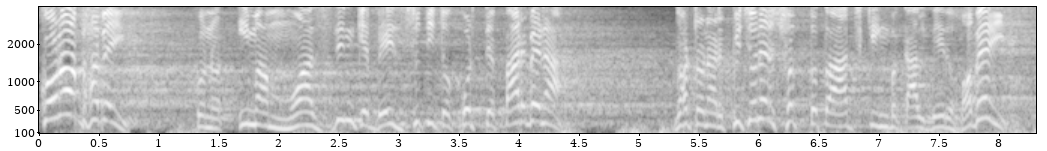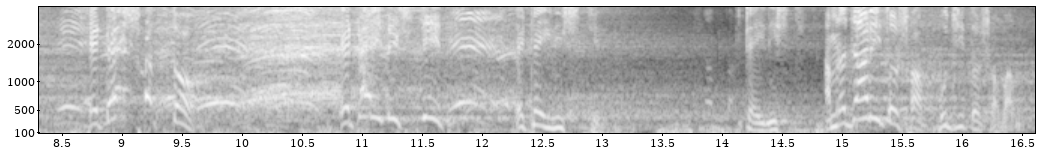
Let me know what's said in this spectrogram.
কোনোভাবেই কোনো ইমাম মুয়াজ্জিনকে বেইজ্জুতিত করতে পারবে না। ঘটনার পিছনের সত্য তো আজ কিংবা কাল বের হবেই। এটাই সত্য। এটাই নিশ্চিত। এটাই নিশ্চিত। এটাই নিশ্চিত। আমরা জানি তো সব, বুঝি তো সব আমরা।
